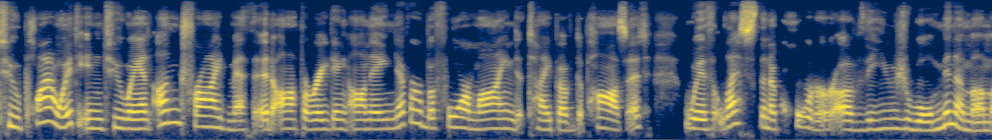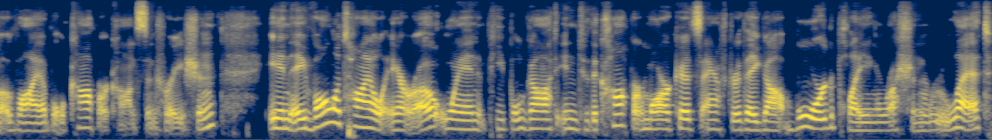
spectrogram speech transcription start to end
To plow it into an untried method operating on a never before mined type of deposit with less than a quarter of the usual minimum of viable copper concentration in a volatile era when people got into the copper markets after they got bored playing Russian roulette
